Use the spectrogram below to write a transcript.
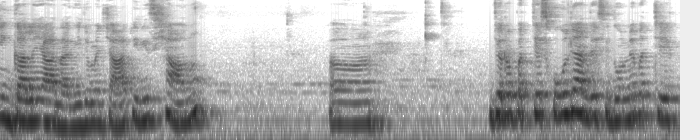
ਇੱਕ ਗੱਲ ਯਾਦ ਆ ਗਈ, ਜੋ ਮੈਂ ਚਾਹ ਪੀ ਰਹੀ ਸੀ ਸ਼ਾਮ ਨੂੰ। ਜਦੋਂ ਬੱਚੇ ਸਕੂਲ ਜਾਂਦੇ ਸੀ ਦੋਨੇ ਬੱਚੇ,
